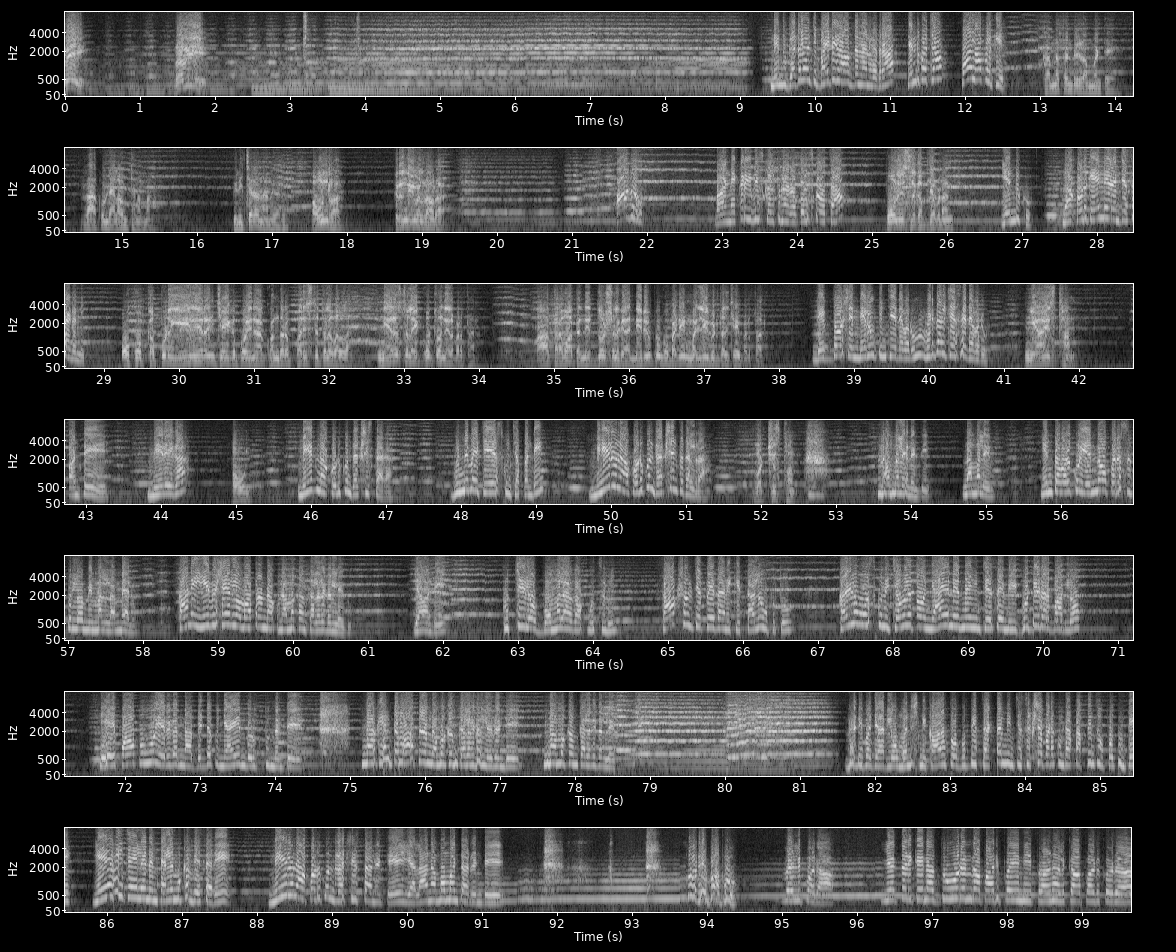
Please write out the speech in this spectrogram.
రవి! రవి! నిన్ను గదిలోంచి బయటికి రావద్దన్నాను కదరా. ఎందుకు వచ్చావు పో లోపలికి. కన్న తండ్రి రమ్మంటే రాకుండా ఎలా ఉంటానమ్మా? పిలిచారా నాన్నగారు? అవునరా క్రిందికి వెళ్దాంరా ఆగు. వాడిని ఎక్కడికి తీసుకెళ్తున్నారో తెలుసుకోవచ్చా? పోలీసులకు అప్పచెప్పడానికి. ఎందుకు? నా కొడుకు ఏం నేరం చేశాడని? ఒక్కొక్కప్పుడు ఏ నేరం చేయకపోయినా కొందరు పరిస్థితుల వల్ల నేరస్తులై కోర్టులో నిలబడతారు. ఆ తర్వాత నిర్దోషులుగా నిరూపింపబడి మళ్ళీ విడుదల చేయబడతారు. నిర్దోషం నిరూపించేదెవరు? విడుదల చేసేదెవరు? న్యాయస్థానం. అంటే మీరేగా? అవును. మీరు నా కొడుకుని రక్షిస్తారా? గుండె మీద చేసుకుని చెప్పండి. మీరు నా కొడుకుని రక్షించగలరా? రక్షిస్తాను. నమ్మలేనండి. నమ్మలేను. ఇంతవరకు ఎన్నో పరిస్థితుల్లో మిమ్మల్ని నమ్మాను. కానీ ఈ విషయంలో మాత్రం నాకు నమ్మకం కలగడం లేదు. ఏమండి? కుర్చీలో బొమ్మలాగా కూర్చుని సాక్షులు చెప్పేదానికి తల ఊపుతూ కళ్ళు మూసుకుని చెవులతో న్యాయ నిర్ణయం చేసే మీ గుడ్డి దర్బార్లో ఏ పాపము ఎరగని నా బిడ్డకు న్యాయం దొరుకుతుందంటే నాకెంత మాత్రం నమ్మకం కలగడం లేదండి. నమ్మకం కలగడం లేదు. నడి బజార్లో మనిషిని కాళ్ళతో గుద్ది చట్టం నుంచి శిక్ష పడకుండా తప్పించుకుపోతుంటే ఏమీ చేయలేనని తెల్లముఖం వేశారే? మీరు నా కొడుకుని రక్షిస్తానంటే ఎలా నమ్మమంటారండి? ఒరే బాబు వెళ్ళిపోరా. ఎక్కడికైనా దూరంగా పారిపోయి నీ ప్రాణాలు కాపాడుకోరా.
